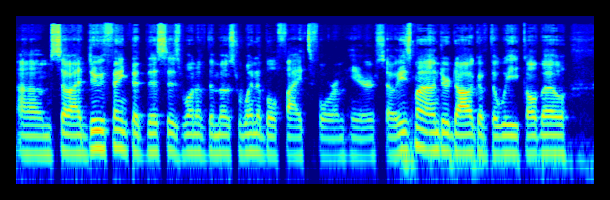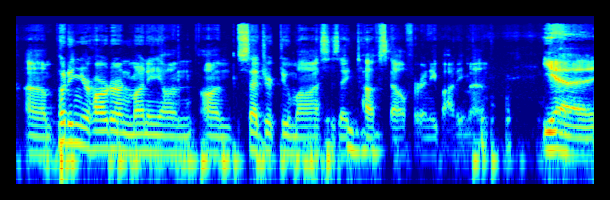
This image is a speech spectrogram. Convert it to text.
Um, so I do think that this is one of the most winnable fights for him here. So he's my underdog of the week. Although um, putting your hard-earned money on on Sedriques Dumas is a mm-hmm. tough sell for anybody, man. Yeah,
